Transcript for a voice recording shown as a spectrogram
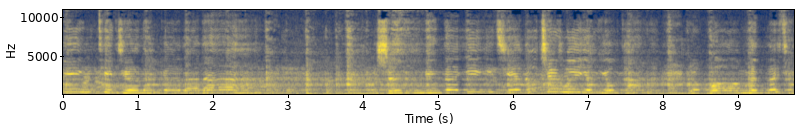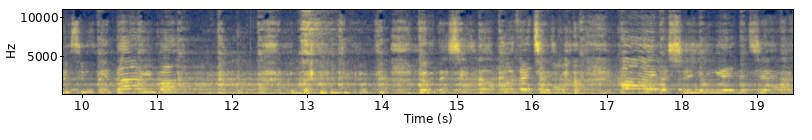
明天就能够到达。生命的一切都只为拥有它，让我们来真心对待吧。每一个天，我的心都不再牵挂，快乐是永远的家。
